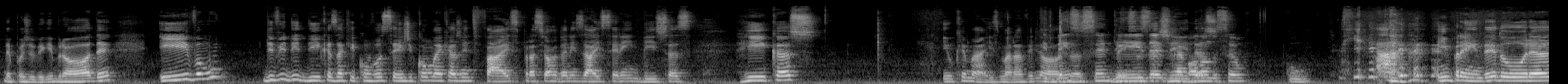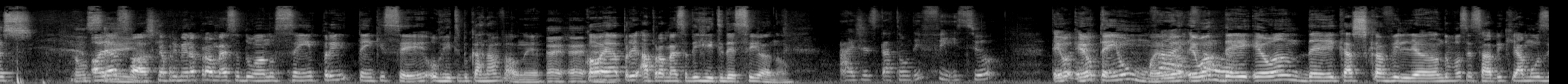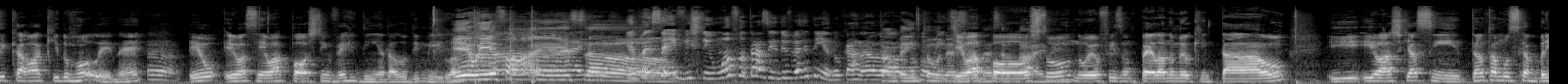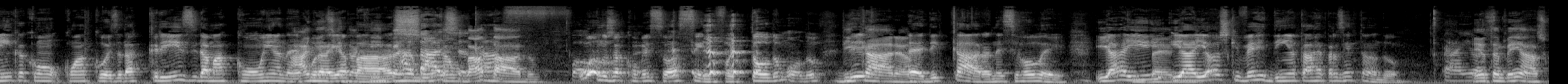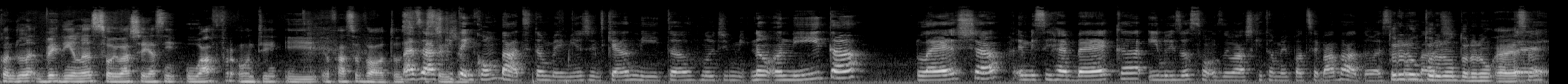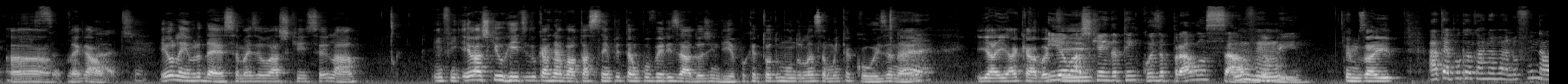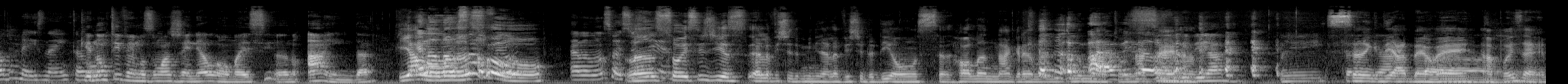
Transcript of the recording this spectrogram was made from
depois do Big Brother. E vamos dividir dicas aqui com vocês de como é que a gente faz pra se organizar e serem bichas ricas. E o que mais? E Maravilhosas. bem-sucedidas, bem-sucedidas. rebolando seu cu. Ah, empreendedoras. Não Olha sei. só, acho que a primeira promessa do ano sempre tem que ser o hit do carnaval, né? É, é, Qual é. é, a, a promessa de hit desse ano? Ai, gente, tá tão difícil. Eu, eu tenho uma. Vai, eu, eu andei, eu andei cascavilhando. Você sabe que é a musical aqui do rolê, né? Ah. Eu, eu, assim, eu aposto em Verdinha, da Ludmilla. Eu ia falar Ai, essa! Eu pensei em vestir uma fantasia de verdinha no carnaval. Também não tô nessa-. Eu nessa aposto, vibe. no Eu Fiz um Pé lá no meu quintal. E, e eu acho que assim, tanto a música brinca com, com a coisa da crise da maconha, né? Ai, por aí gente, em abaixo. Pernambuco é Abaixa, um tá? O ano já começou assim, foi todo mundo De cara. É, de cara nesse rolê. E aí, e aí eu acho que Verdinha tá representando. Ai, eu Eu acho também acho, quando Verdinha lançou, eu achei assim, o afronte e eu faço votos. Mas eu acho que seja, tem combate também, minha gente, que é a Anitta, Ludmilla. Não, Anitta, Lecha, MC Rebeca e Luísa Sons. Eu acho que também pode ser babado. Essa Tururum, combate. tururum, tururum. Essa? É, ah, isso, legal. combate. Eu lembro dessa, mas eu acho que, sei lá. Enfim, eu acho que o hit do carnaval tá sempre tão pulverizado hoje em dia, porque todo mundo lança muita coisa, né? É. E aí acaba E que. eu acho que ainda tem coisa pra lançar, Uhum. viu, Bi? Temos aí. Até porque o carnaval é no final do mês, né? Então. Porque não tivemos uma Gênia Loma esse ano ainda. E a Ela Loma lançou, lançou. Ela lançou esses dias. Lançou esses dias. Ela vestida, menina, ela vestida de onça, rolando na grama, no mato, na serra. Sangue de Abel. Eita, Sangue de Abel, é. Ah, pois é.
